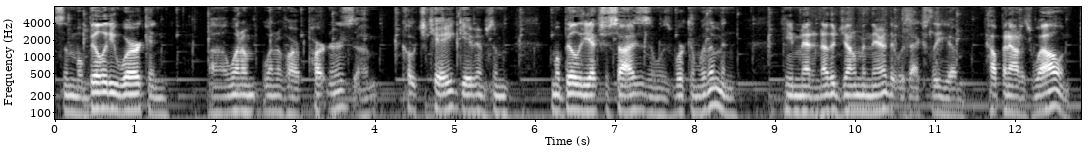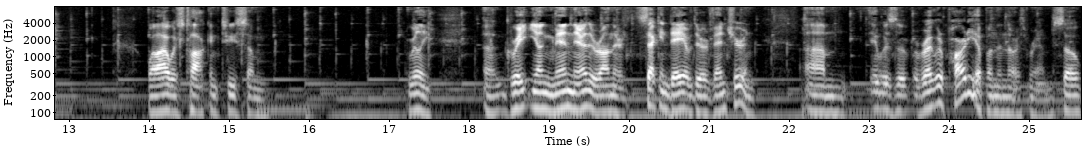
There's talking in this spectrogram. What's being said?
some mobility work. And uh, one of one of our partners, um, Coach K, gave him some mobility exercises and was working with him. And he met another gentleman there that was actually um, helping out as well. And while I was talking to some really uh, great young men there, they were on their second day of their adventure, and um, it was a, regular party up on the North Rim. So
